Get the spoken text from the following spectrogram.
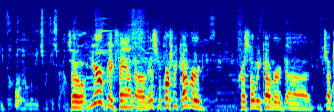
We don't know how many Chuckies are out so you're a big fan of this. Of course, we covered Crystal. We covered uh, Chucky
